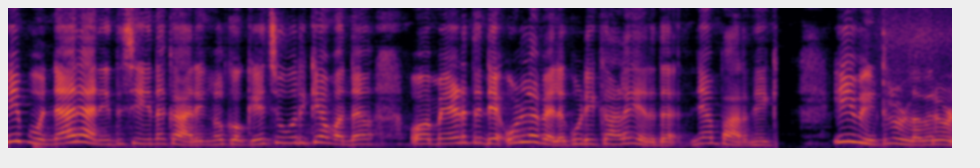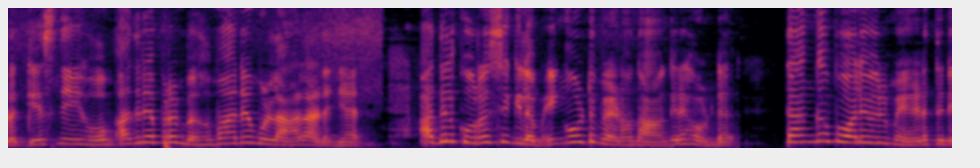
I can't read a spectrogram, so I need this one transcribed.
ഈ പുന്നാര അനീതി ചെയ്യുന്ന കാര്യങ്ങൾക്കൊക്കെ ചോദിക്കാൻ വന്ന് മേഡത്തിന്റെ ഉള്ള വില കൂടി കളയരുത്. ഞാൻ പറഞ്ഞേക്കും. ഈ വീട്ടിലുള്ളവരോടൊക്കെ സ്നേഹവും അതിനപ്പുറം ബഹുമാനവും ഉള്ള ആളാണ് ഞാൻ. അതിൽ കുറച്ചെങ്കിലും ഇങ്ങോട്ടും വേണമെന്ന് ആഗ്രഹമുണ്ട്. തങ്കം പോലെ ഒരു മേഡത്തിന്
